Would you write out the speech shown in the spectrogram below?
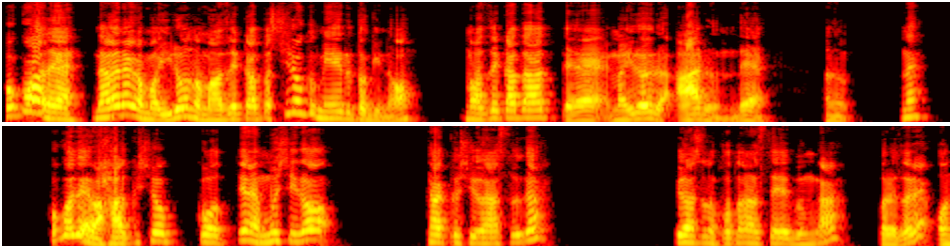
ここはね、なかなかもう色の混ぜ方、白く見える時の混ぜ方って、まあ、いろいろあるんで、あの、ね。ここでは白色光っていうのはむしろ各周波数が、周波数の異なる成分がそれぞれ同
